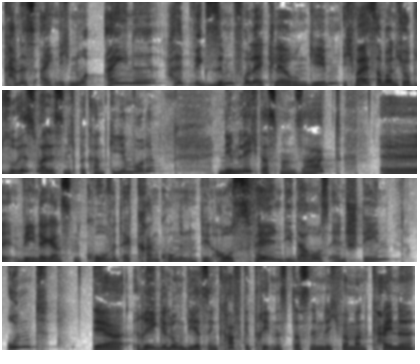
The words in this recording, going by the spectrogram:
kann es eigentlich nur eine halbwegs sinnvolle Erklärung geben. Ich weiß aber nicht, ob es so ist, weil es nicht bekannt gegeben wurde. Nämlich, dass man sagt, äh, wegen der ganzen Covid-Erkrankungen und den Ausfällen, die daraus entstehen und der Regelung, die jetzt in Kraft getreten ist, dass nämlich, wenn man keine,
